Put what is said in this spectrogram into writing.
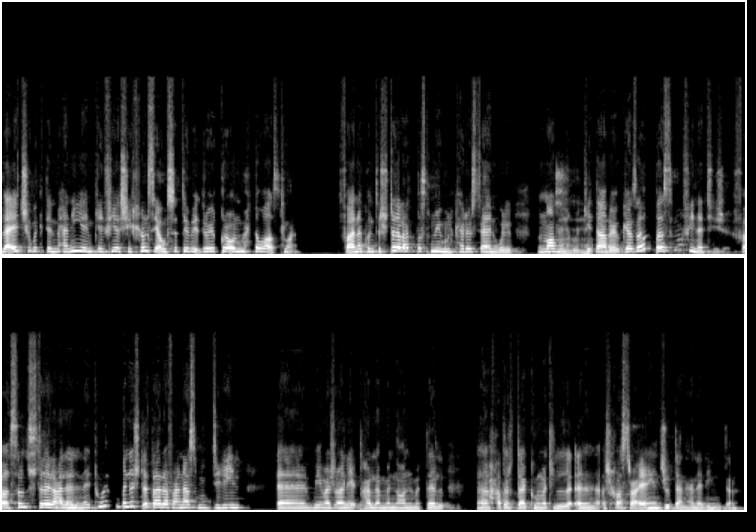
لقيت شبكتي المهنية يمكن فيها شي خمسة أو ستة بيقدروا يقرأوا المحتوى أصلا. فأنا كنت أشتغل على التصميم وال carousel والنص والكتابة وكذا بس ما في نتيجة. فصرت أشتغل على ال network وبلشت أتعرف على ناس مبدعين بمجالي أتعلم منهم مثل آه، حضرتك ومثل آه، أشخاص رائعين جدا على لينكدين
